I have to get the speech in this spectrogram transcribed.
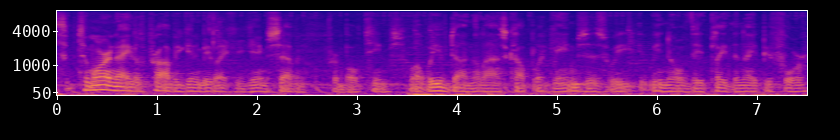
T- Tomorrow night is probably going to be like a game seven for both teams. What we've done the last couple of games is we, we know they played the night before,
